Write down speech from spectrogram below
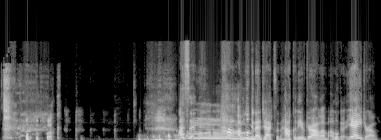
What the fuck? i said how, i'm looking at jackson how could he have drowned i'm, I'm looking at yeah he drowned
